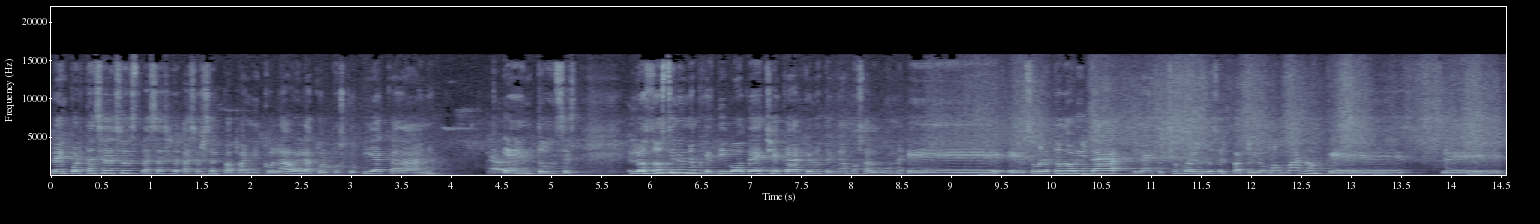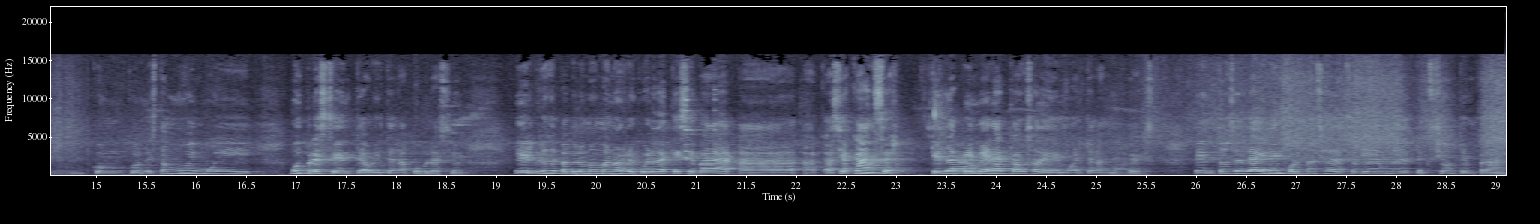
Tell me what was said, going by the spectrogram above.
la importancia de eso es hacerse el papá Nicolau y la colposcopía cada año. Entonces, los dos tienen objetivo de checar que no tengamos algún, eh, eh, sobre todo ahorita la infección por el virus del papiloma humano, que eh, está muy, muy, muy presente ahorita en la población. El virus del papiloma humano recuerda que se va hacia cáncer, que es la primera causa de muerte en las mujeres. Entonces, de ahí la importancia de hacerla una detección temprana.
